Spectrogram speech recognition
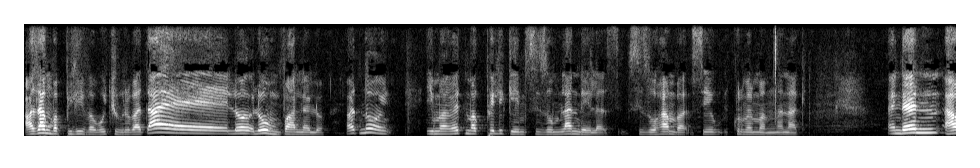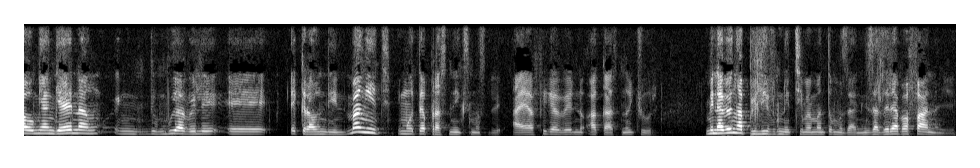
Azange babhiliva bojuri bathi hayi lo lo umfana lo. Bathi no ima bethi makuphela igame sizomlandela si- sizohamba siyekhuluma nomamncane akhe and then hawu ngiyangena ng- ngibuya vele eh egroundini. Mangithi imoto yabrasnix mosle ayafika vele no-august nojuri mina bengingabhelieve kuneteam amantombazane ngizazele abafana nje.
